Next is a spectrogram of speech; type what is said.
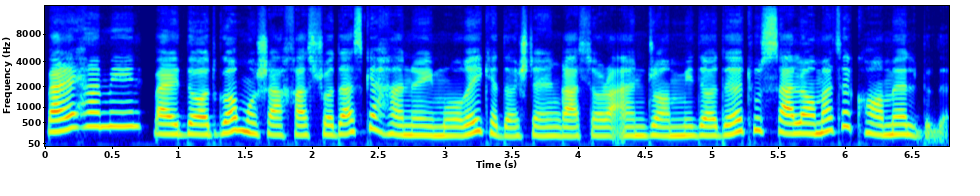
برای همین برای دادگاه مشخص شده است که هنایی موقعی که داشته این قتل را انجام می‌داده تو سلامت کامل بوده.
